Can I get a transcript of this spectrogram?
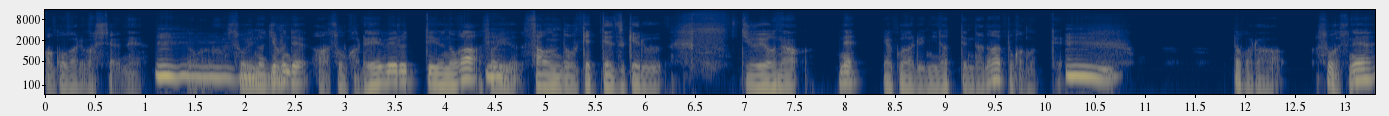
う憧れましたよね。うんだうんからそういうの自分で、あ、そうか、レーベルっていうのが、そういうサウンドを決定づける重要なね、役割になってんだなとか思って。うん。だから、そうですね。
